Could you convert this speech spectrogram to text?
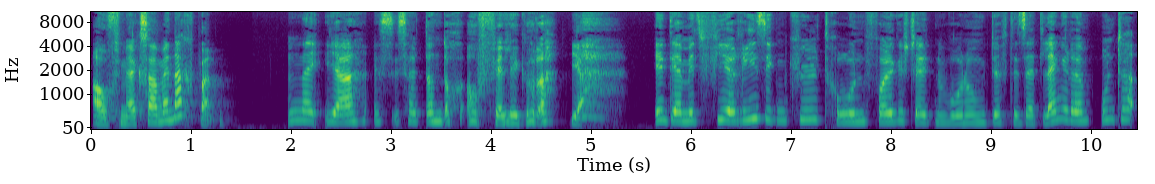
Aufmerksame Nachbarn. Naja, es ist halt dann doch auffällig, oder? Ja. In der mit vier riesigen Kühltruhen vollgestellten Wohnung dürfte seit längerem unter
